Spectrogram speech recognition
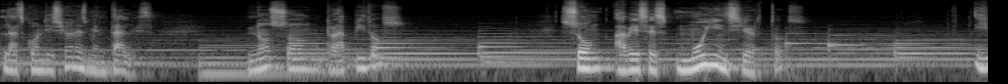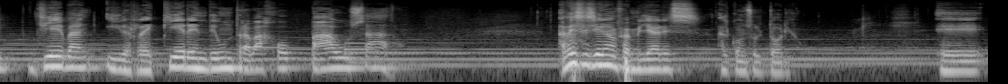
las condiciones mentales no son rápidos, son a veces muy inciertos y llevan y requieren de un trabajo pausado. A veces llegan familiares al consultorio. Eh,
